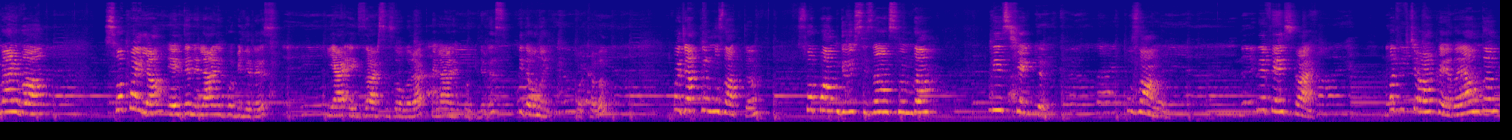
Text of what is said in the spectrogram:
Merhaba. Sopayla evde neler yapabiliriz? Yer egzersizi olarak neler yapabiliriz? Bir de ona bakalım. Bacaklarımı uzattım. Sopam göğüs hizasında. Diz çektim. Uzandım. Nefes ver. Hafifçe arkaya dayandım.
